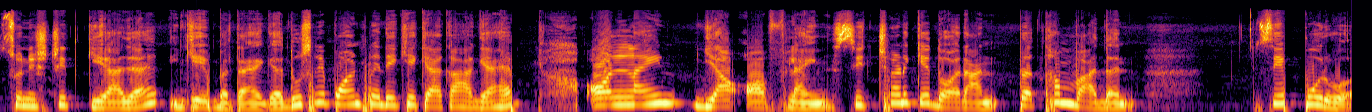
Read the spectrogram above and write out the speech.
सुनिश्चित किया जाए, ये बताया गया। दूसरे पॉइंट में देखिए क्या कहा गया है। ऑनलाइन या ऑफलाइन शिक्षण के दौरान प्रथम वादन से पूर्व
